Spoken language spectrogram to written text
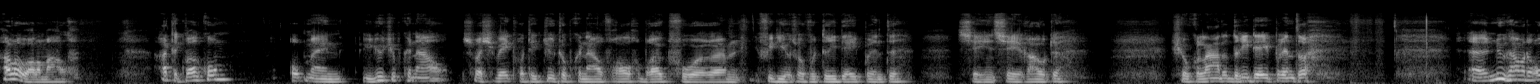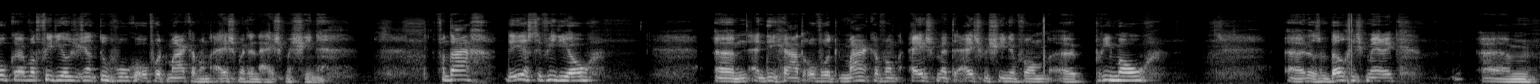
Hallo allemaal, hartelijk welkom op mijn YouTube kanaal. Zoals je weet wordt dit YouTube kanaal vooral gebruikt voor um, video's over 3D printen, CNC routen, chocolade 3D printer. Uh, nu gaan we er ook uh, wat video's aan toevoegen over het maken van ijs met een ijsmachine. Vandaag de eerste video um, en die gaat over het maken van ijs met de ijsmachine van uh, Primo. dat is een Belgisch merk. Um,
